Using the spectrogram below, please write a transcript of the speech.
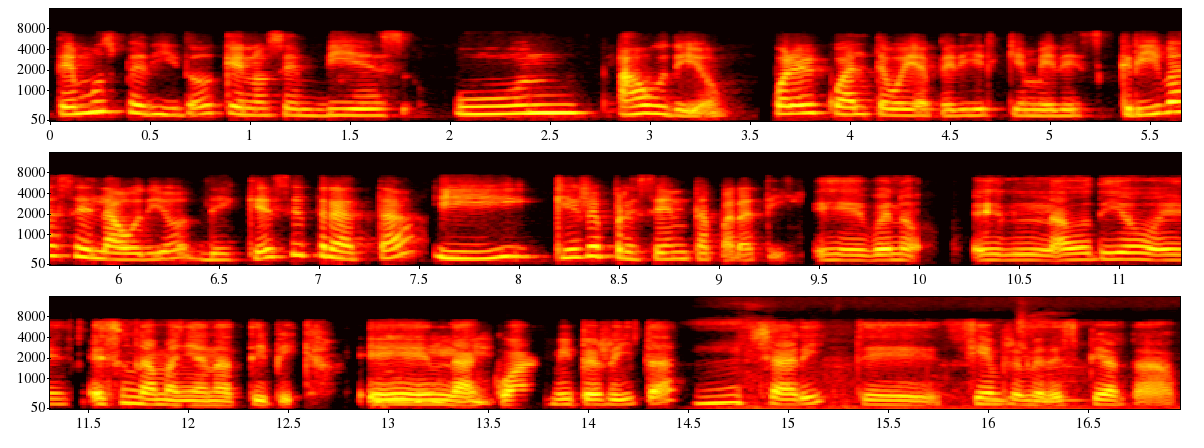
Te hemos pedido que nos envíes un audio por el cual te voy a pedir que me describas el audio, de qué se trata y qué representa para ti. Eh, bueno, el audio es, es, una mañana típica en la cual mi perrita, mm. Shari, te, siempre me despierta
